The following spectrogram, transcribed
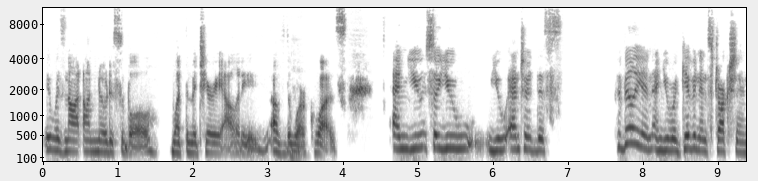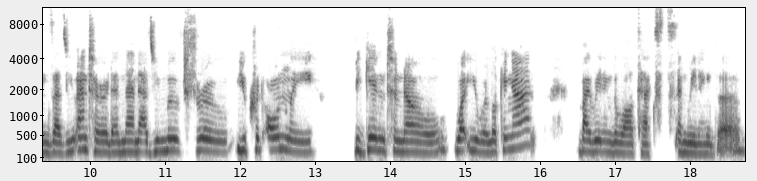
it was not unnoticeable what the materiality of the mm. work was and you so you you entered this pavilion and you were given instructions as you entered and then as you moved through you could only begin to know what you were looking at by reading the wall texts and reading the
